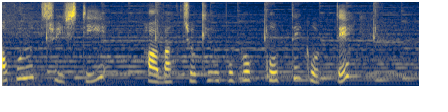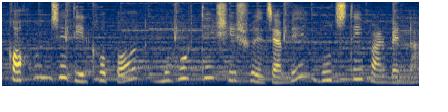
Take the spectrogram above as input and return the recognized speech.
অপরূপ সৃষ্টি অবাক চোখে উপভোগ করতে করতে কখন যে দীর্ঘ পথ মুহূর্তে শেষ হয়ে যাবে বুঝতেই পারবেন না।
